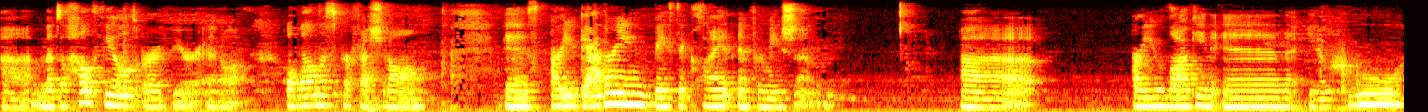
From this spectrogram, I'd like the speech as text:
uh, mental health field or if you're in a, a wellness professional, is are you gathering basic client information? Uh, are you logging in? You know, who,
